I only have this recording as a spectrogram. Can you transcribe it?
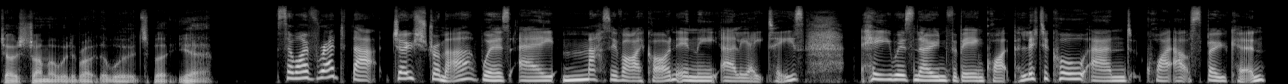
Joe Strummer would have wrote the words, but yeah, So I've read that Joe Strummer was a massive icon in the early 80s. He was known for being quite political and quite outspoken.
